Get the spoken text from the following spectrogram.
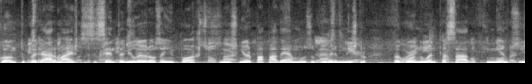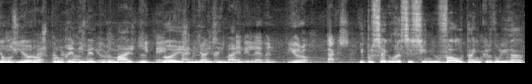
Conto pagar mais de 60 mil euros em impostos e o Sr. Papademos, o primeiro-ministro, pagou no ano passado 511 euros por um rendimento de mais de 2 milhões e meio. E prossegue o raciocínio, volta à incredulidade.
